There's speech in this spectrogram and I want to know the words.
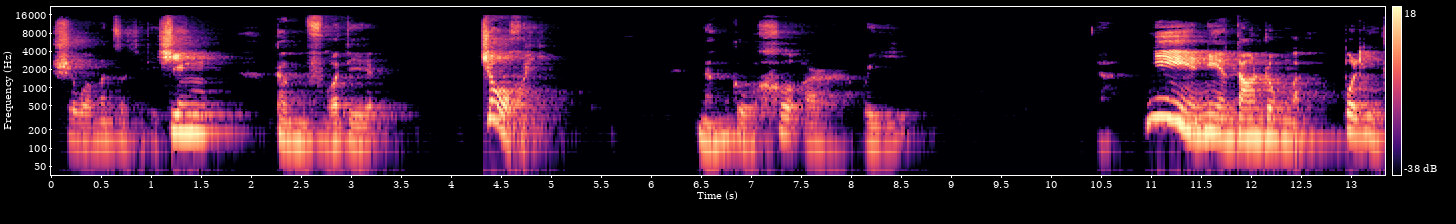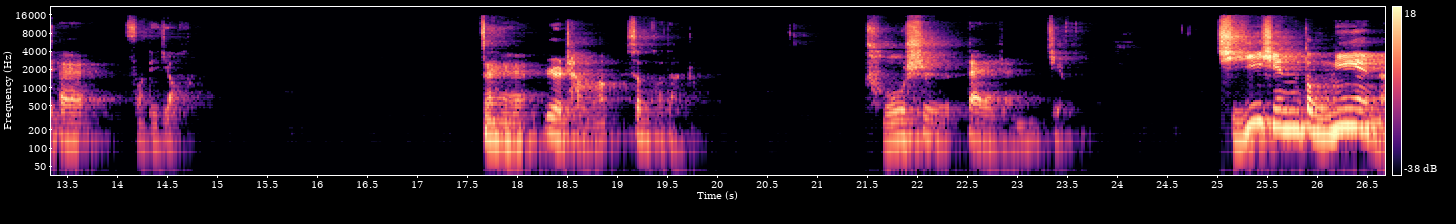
使我们自己的心跟佛的教诲能够合而为一。念念当中啊，不离开佛的教诲，在日常生活当中，处事待人接物，起心动念呢，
